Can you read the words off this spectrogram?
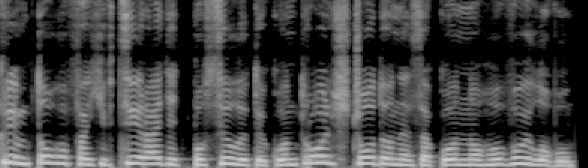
Крім того, фахівці радять посилити контроль щодо незаконного вилову.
